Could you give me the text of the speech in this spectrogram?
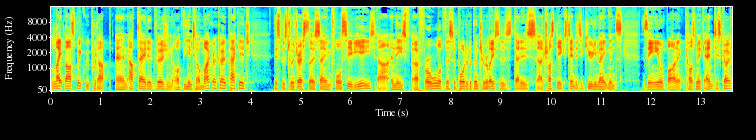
Late last week, we put up an updated version of the Intel microcode package, this was to address those same four CVEs, uh, and these are for all of the supported Ubuntu releases. That is uh, Trusty Extended Security Maintenance, Xenial, Bionic, Cosmic, and Disco.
